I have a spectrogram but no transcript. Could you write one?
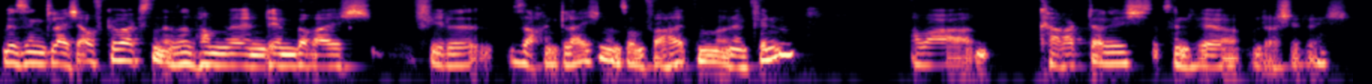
wir sind gleich aufgewachsen, deshalb haben wir in dem Bereich viele Sachen gleich in unserem Verhalten und Empfinden. Aber charakterlich sind wir unterschiedlich.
